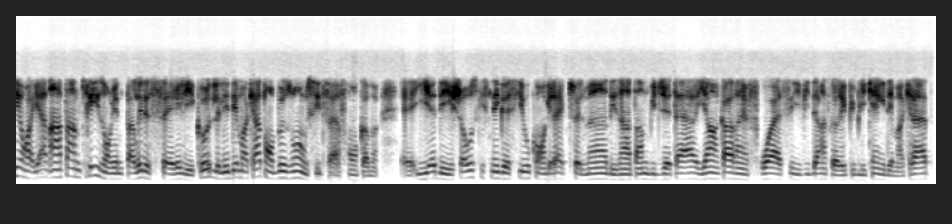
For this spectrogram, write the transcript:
si on regarde, en temps de crise, on vient de parler de se serrer les coudes. Les démocrates ont besoin aussi de faire front commun. Euh, il y a des choses qui se négocient au Congrès actuellement, des ententes budgétaires. Il y a encore un froid assez évident entre républicains et démocrates.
